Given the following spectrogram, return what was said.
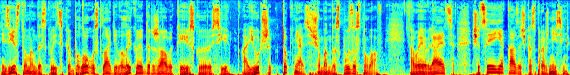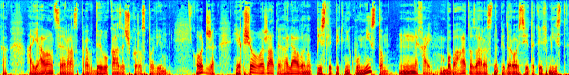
князівство Мандасквицьке було у складі великої держави Київської Росії, а Юршик то князь, що Мандаскву заснував. А виявляється, що це і є казочка справжнісінька, а я вам цей раз правдиву казочку розповім. Отже, якщо вважати галявину після пікніку містом, нехай, бо багато зараз на підоросі таких міст.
